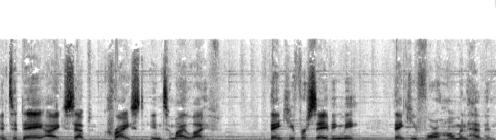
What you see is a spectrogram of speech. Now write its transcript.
And today I accept Christ into my life. Thank you for saving me. Thank you for a home in heaven.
